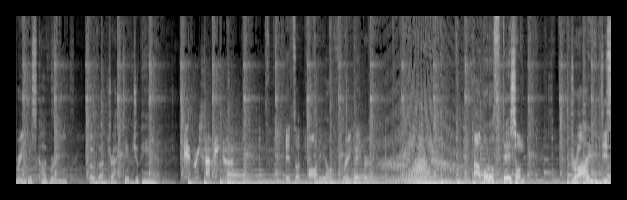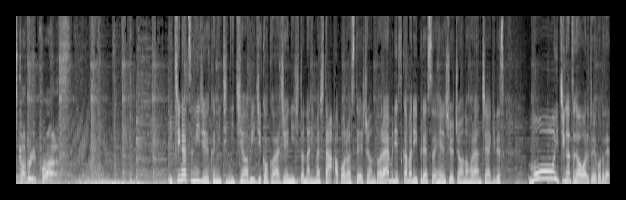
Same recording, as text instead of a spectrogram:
rediscovery of attractive Japan. every Sunday noon. It's an audio free paper. Apollo Station Drive Discovery Press. 1月29日日曜日時刻は12時となりましたアポロステーションドライブディスカバリープレス編集長のホラン千秋ですもう1月が終わるということで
